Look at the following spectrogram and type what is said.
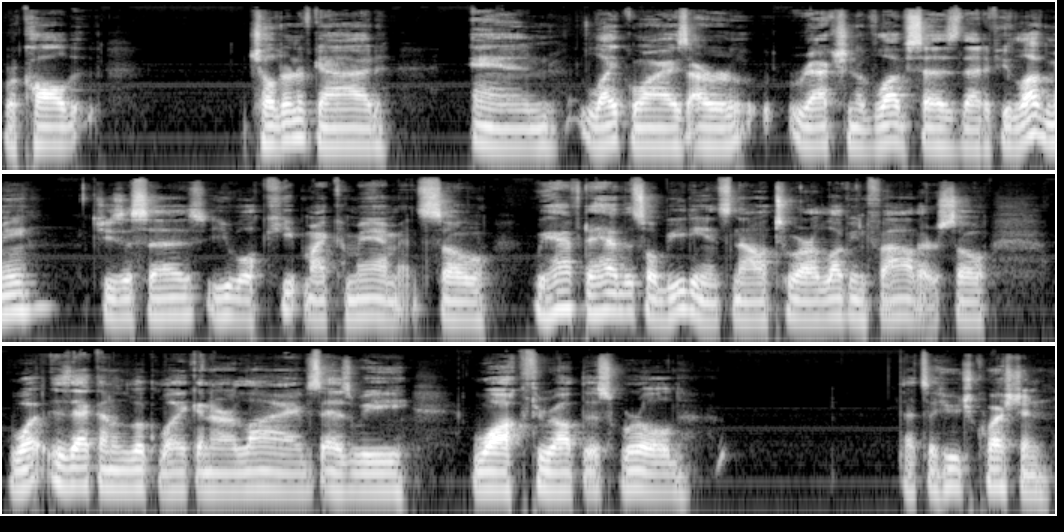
We're called children of God. And likewise, our reaction of love says that if you love me, Jesus says, you will keep my commandments. So we have to have this obedience now to our loving Father. So, what is that going to look like in our lives as we walk throughout this world? That's a huge question.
